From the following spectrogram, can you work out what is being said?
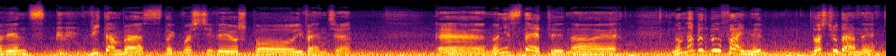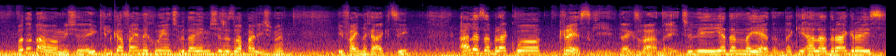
A więc witam Was tak właściwie już po evencie. E, no niestety, no, e, no nawet był fajny, dość udany, podobało mi się i kilka fajnych ujęć wydaje mi się, że złapaliśmy i fajnych akcji, ale zabrakło kreski tak zwanej, czyli jeden na jeden, taki ala drag race,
